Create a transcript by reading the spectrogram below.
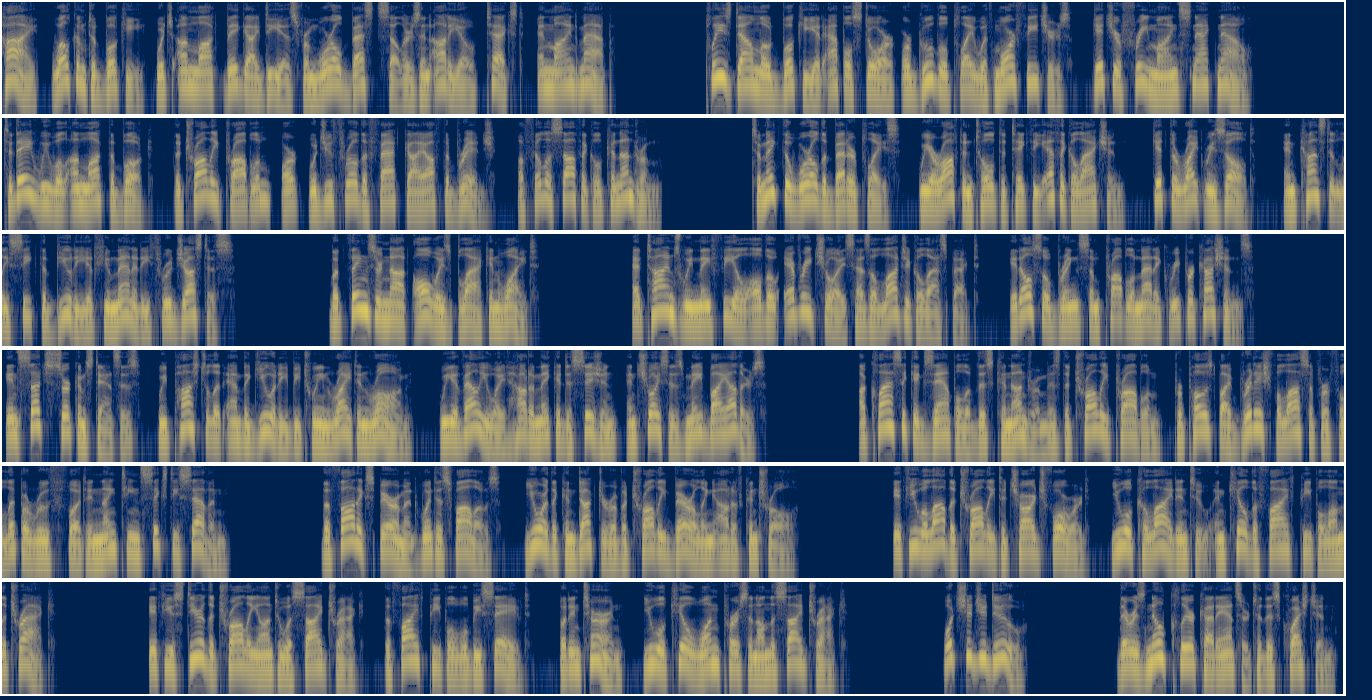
Hi, welcome to Bookey, which unlock big ideas from world bestsellers in audio, text, and mind map. Please download Bookey at Apple Store or Google Play with more features. Get your free mind snack now. Today we will unlock the book, The Trolley Problem, or Would You Throw the Fat Guy Off the Bridge? A philosophical conundrum. To make the world a better place, we are often told to take the ethical action, get the right result, and constantly seek the beauty of humanity through justice. But things are not always black and white. At times we may feel although every choice has a logical aspect, it also brings some problematic repercussions. In such circumstances, we postulate ambiguity between right and wrong, we evaluate how to make a decision and choices made by others. A classic example of this conundrum is the trolley problem, proposed by British philosopher Philippa Ruth Foot in 1967. The thought experiment went as follows You are the conductor of a trolley barreling out of control. If you allow the trolley to charge forward, you will collide into and kill the five people on the track. If you steer the trolley onto a side track, the five people will be saved, but in turn, you will kill one person on the side track. What should you do? There is no clear cut answer to this question.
